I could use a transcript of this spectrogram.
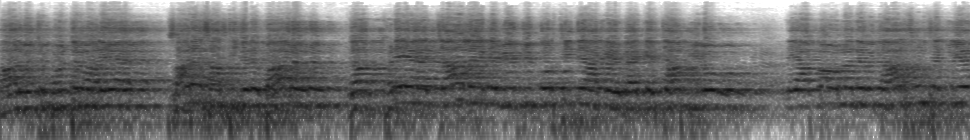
ਹਾਲ ਵਿੱਚ ਪਹੁੰਚਣ ਵਾਲੇ ਹੈ ਸਾਰੇ ਸਾਥੀ ਜਿਹੜੇ ਬਾਹਰ ਜਾਂ ਖੜੇ ਹੈ ਚਾਹ ਲੈ ਕੇ ਵੀਰ ਜੀ ਕੁਰਸੀ ਤੇ ਆ ਕੇ ਬਹਿ ਕੇ ਚਾਹ ਪੀ ਲਓ। ਤੇ ਆਪਾਂ ਉਹਨਾਂ ਦੇ ਵਿਚਾਰ ਸੁਣ ਸਕੀਏ।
